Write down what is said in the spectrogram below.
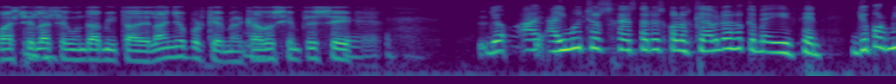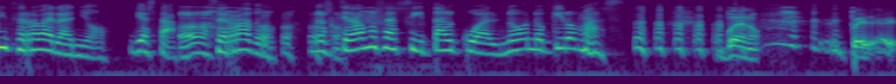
va a ser la segunda mitad del año, porque el mercado siempre se yo, hay, muchos gestores con los que hablo que me dicen, yo por mí cerraba el año, ya está, ah. cerrado. Nos quedamos así, tal cual, no no quiero más. Bueno, eh,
